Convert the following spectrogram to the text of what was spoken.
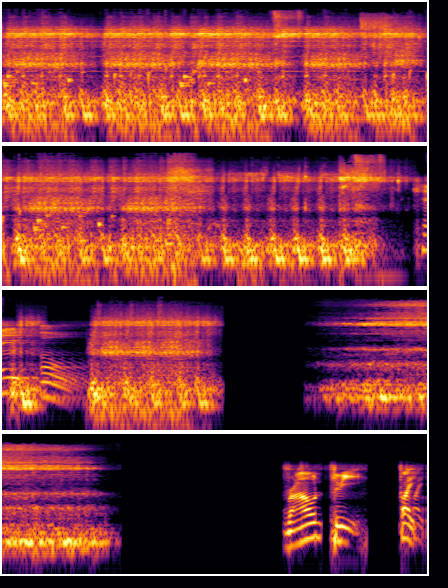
KO. Round 3. Fight!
